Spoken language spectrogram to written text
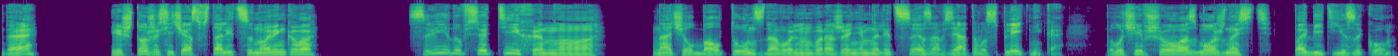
Да? И что же сейчас в столице новенького? С виду все тихо, но... Начал болтун с довольным выражением на лице завзятого сплетника, получившего возможность побить языком.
